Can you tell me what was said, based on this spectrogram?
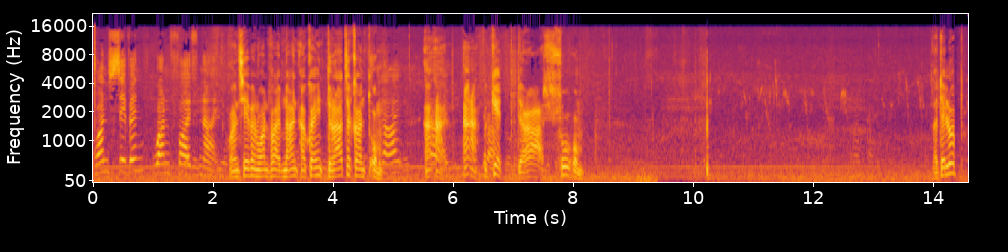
17159. 17159. Okay, draad de kant om. Draai. Ah ah. Ah ah, verkeerd. Daar, zo om. Laat hij loop.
